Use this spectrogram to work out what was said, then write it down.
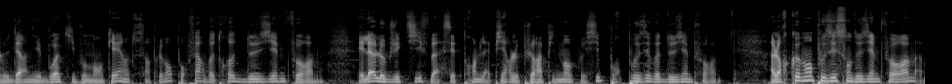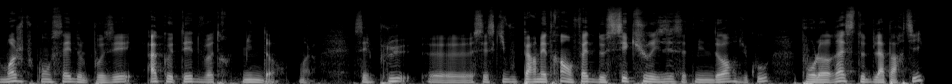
le dernier bois qui vous manquait, hein, tout simplement, pour faire votre deuxième forum. Et là, l'objectif, bah, c'est de prendre la pierre le plus rapidement possible pour poser votre deuxième forum. Alors, comment poser son deuxième forum? Moi, je vous conseille de le poser à côté de votre mine d'or. Voilà. C'est le plus, euh, c'est ce qui vous permettra en fait de sécuriser cette mine d'or, du coup, pour le reste de la partie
